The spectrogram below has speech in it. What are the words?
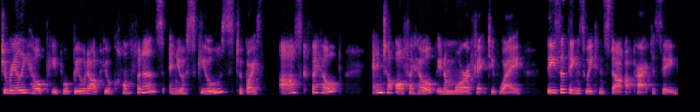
to really help people build up your confidence and your skills to both ask for help and to offer help in a more effective way. These are things we can start practicing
